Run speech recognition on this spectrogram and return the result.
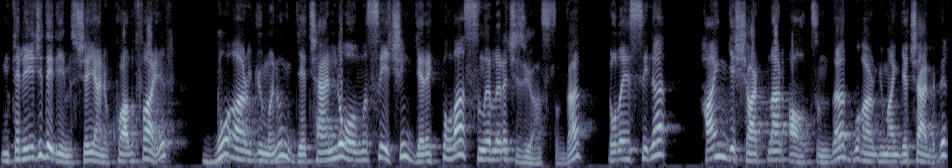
Niteleyici dediğimiz şey yani qualifier bu argümanın geçerli olması için gerekli olan sınırları çiziyor aslında. Dolayısıyla hangi şartlar altında bu argüman geçerlidir?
